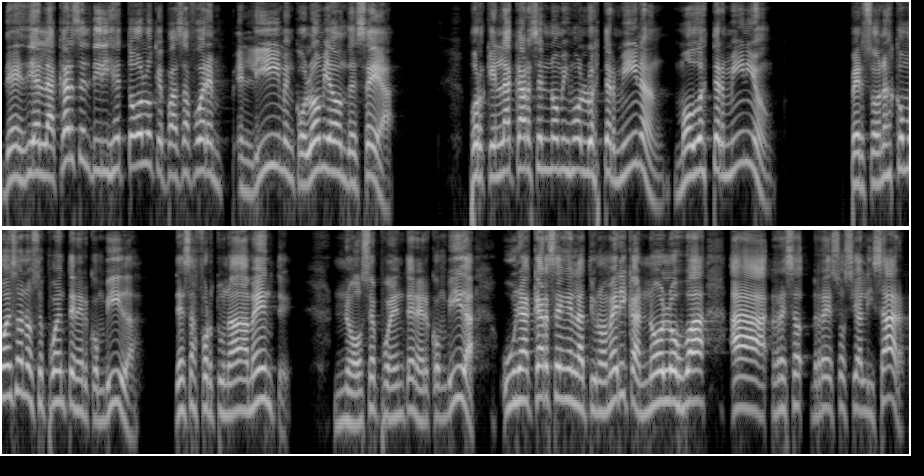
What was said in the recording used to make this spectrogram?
Desde la cárcel dirige todo lo que pasa afuera en, Lima, en Colombia, donde sea. Porque en la cárcel no mismo lo exterminan. Modo exterminio. Personas como esas no se pueden tener con vida. Desafortunadamente. No se pueden tener con vida. Una cárcel en Latinoamérica no los va a resocializar.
